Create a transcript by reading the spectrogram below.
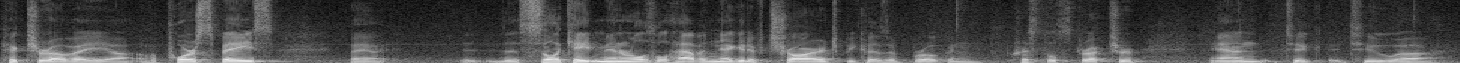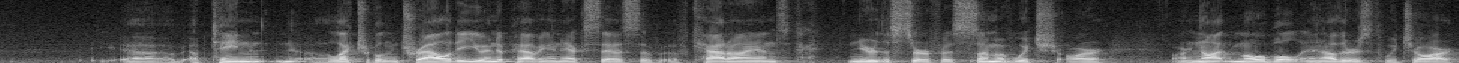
picture of a, uh, of a pore space. Uh, the silicate minerals will have a negative charge because of broken crystal structure, and to, to uh, obtain electrical neutrality, you end up having an excess of, of cations near the surface, some of which are, are not mobile and others which are.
